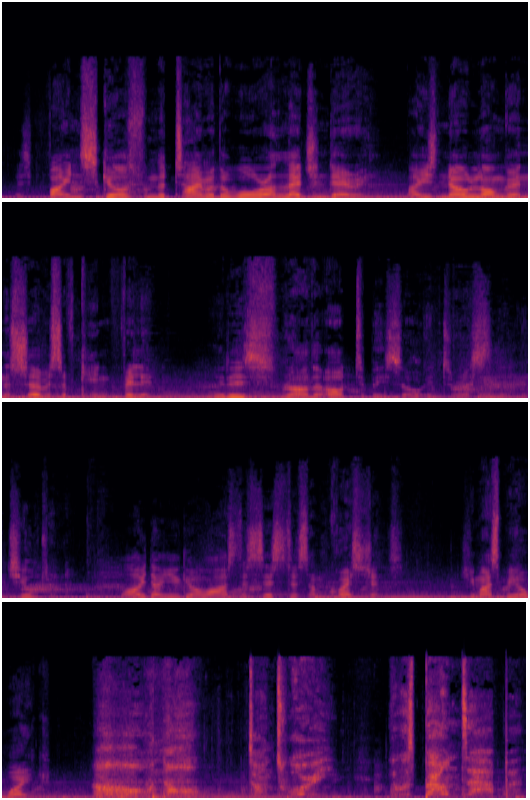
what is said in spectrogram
His fighting skills from the time of the war are legendary, but he's no longer in the service of King Philip. It is rather odd to be so interested in the children. Why don't you go ask the sister some questions? She must be awake. Oh no, don't worry. It was bound to happen.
